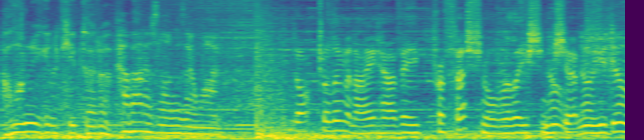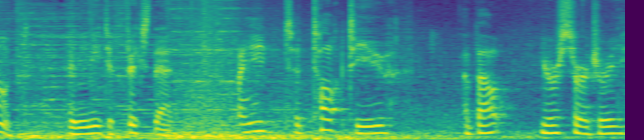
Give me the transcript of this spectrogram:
How long are you going to keep that up? How about as long as I want? Dr. Lim and I have a professional relationship. No, no, you don't. And you need to fix that. I need to talk to you about your surgery.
